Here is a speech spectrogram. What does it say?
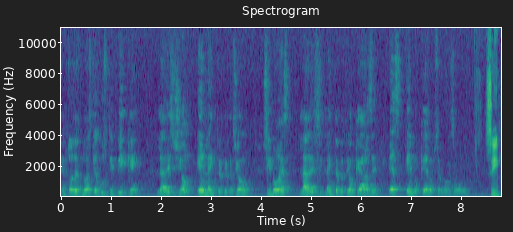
Entonces, no es que justifique la decisión en la interpretación, sino es la, la interpretación que hace es en lo que él observó en ese momento. Sí.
